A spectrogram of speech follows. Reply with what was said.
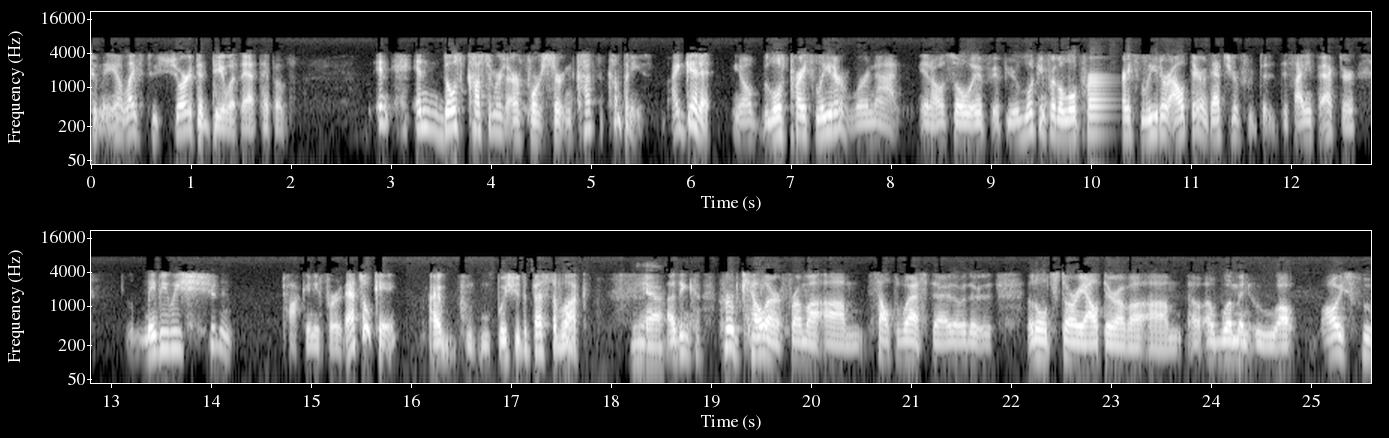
too many, you know, life's too short to deal with that type of and and those customers are for certain companies. I get it. You know, low price leader, we're not. You know, so if if you're looking for the low price leader out there, if that's your deciding factor, maybe we shouldn't talk any further. That's okay. I wish you the best of luck. Yeah. I think Herb Keller from uh, um, Southwest, uh, there's an old story out there of a um, a, a woman who uh, always flew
